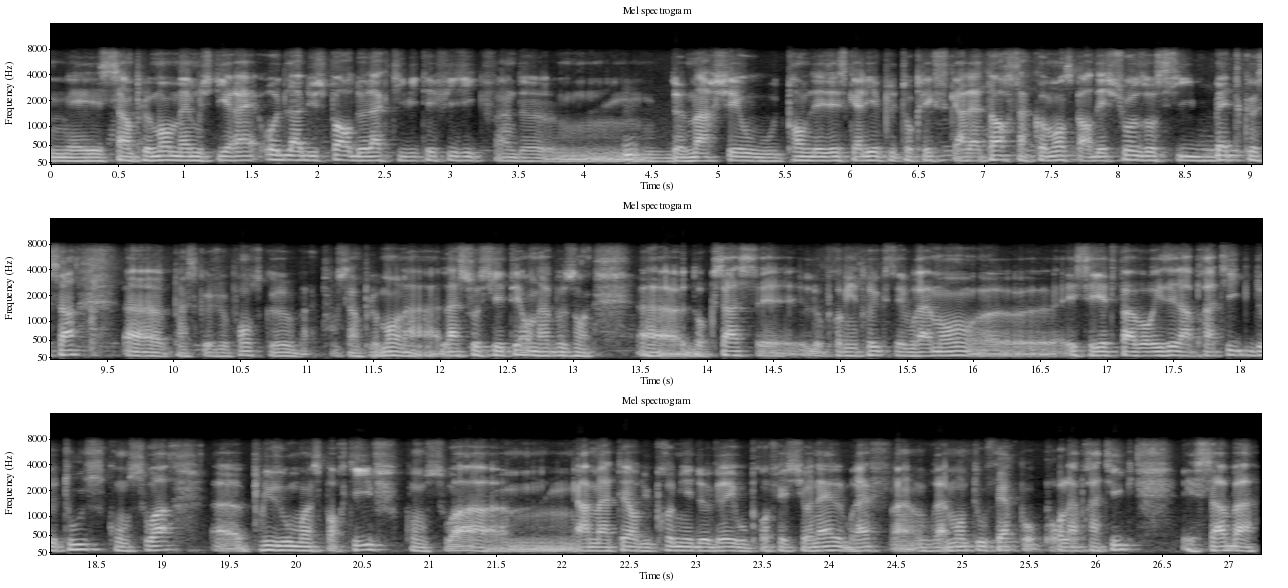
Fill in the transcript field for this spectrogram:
mais simplement même, je dirais, au-delà du sport, de l'activité physique, de, mm. de marcher ou de prendre les escaliers plutôt que l'escalator, ça commence par des choses aussi bêtes que ça, parce que je pense que bah, tout simplement la, la, société en a besoin. donc ça, c'est le premier truc, c'est vraiment essayer de favoriser la pratique de tous, qu'on soit plus ou moins sportif, qu'on soit euh, amateur du premier degré ou professionnel, bref, hein, vraiment tout faire pour, pour la pratique. Et ça, bah,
